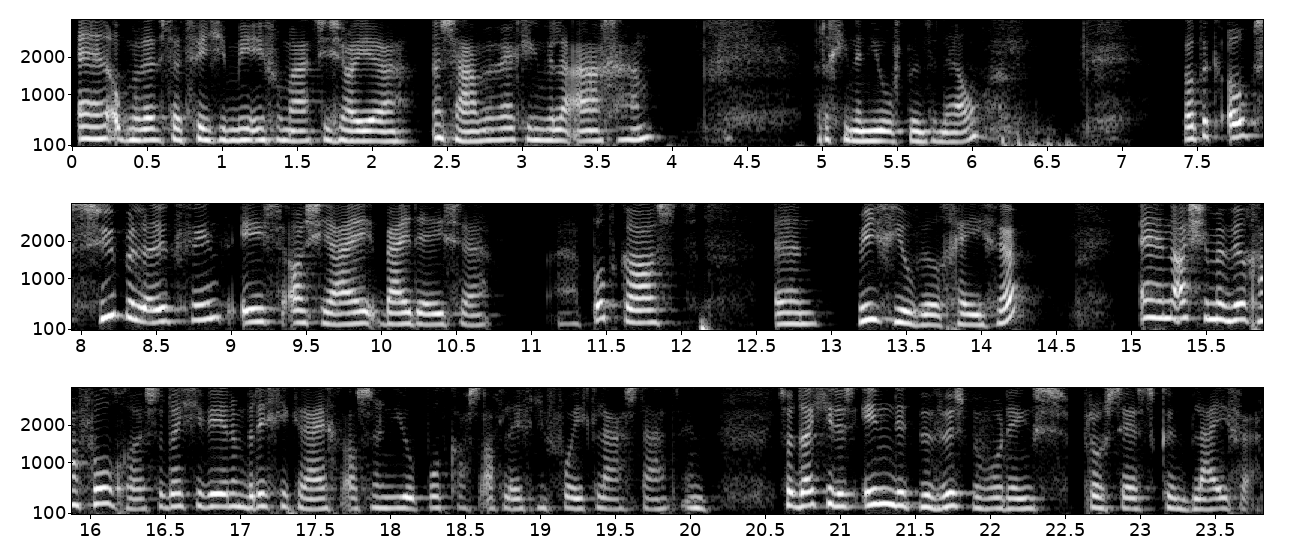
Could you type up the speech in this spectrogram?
En op mijn website vind je meer informatie. Zou je een samenwerking willen aangaan? reginanieuwhof.nl Wat ik ook super leuk vind, is als jij bij deze uh, podcast een review wil geven. En als je me wil gaan volgen, zodat je weer een berichtje krijgt als er een nieuwe podcastaflevering voor je klaar staat. En zodat je dus in dit bewustbewordingsproces kunt blijven.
